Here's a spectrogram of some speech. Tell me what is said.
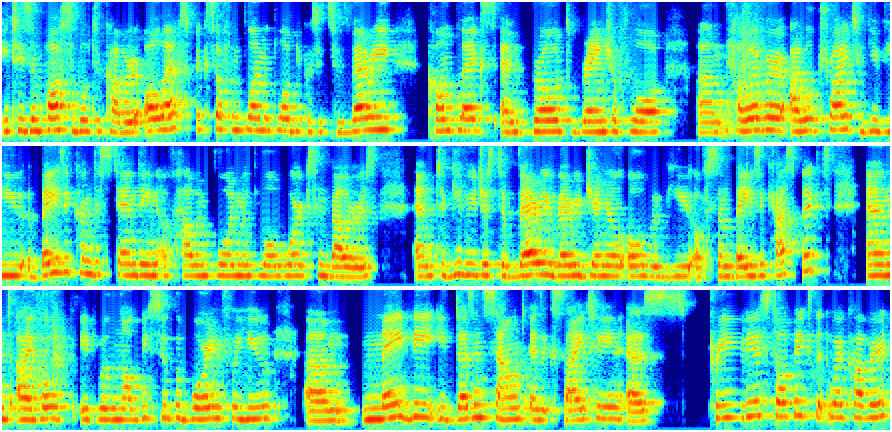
it is impossible to cover all aspects of employment law because it's a very complex and broad range of law. Um, however, I will try to give you a basic understanding of how employment law works in Belarus and to give you just a very, very general overview of some basic aspects. And I hope it will not be super boring for you. Um, maybe it doesn't sound as exciting as previous topics that were covered,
